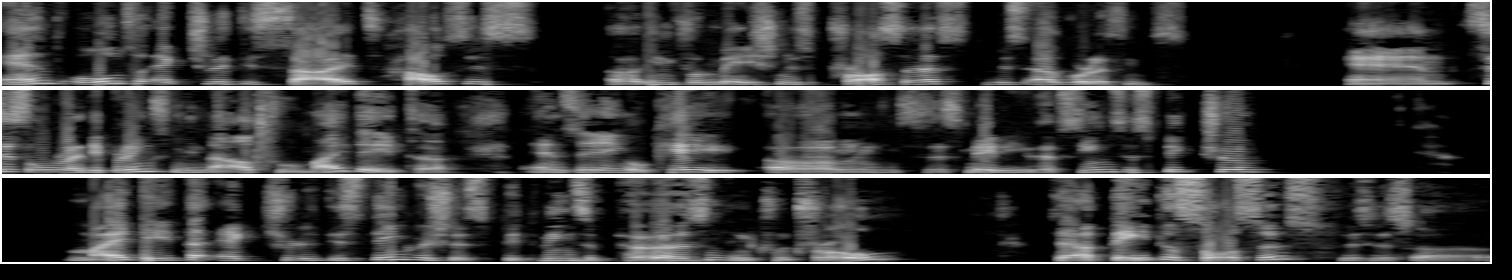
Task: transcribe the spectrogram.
and also actually decides how this uh, information is processed with algorithms. And this already brings me now to my data and saying, okay, um, this maybe you have seen this picture. My data actually distinguishes between the person in control. There are data sources. This is uh,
